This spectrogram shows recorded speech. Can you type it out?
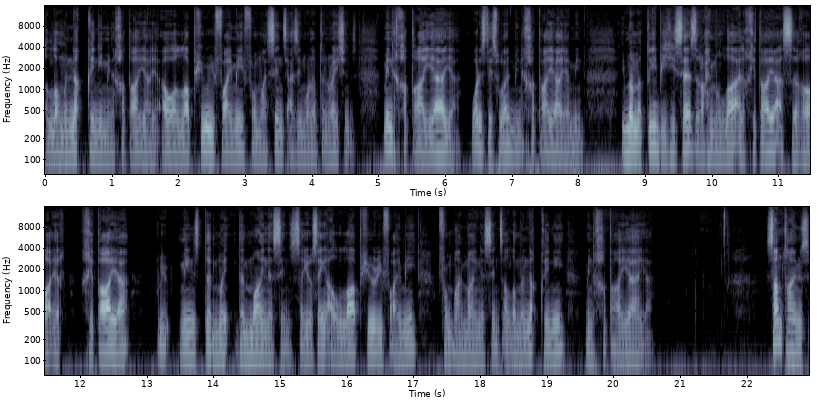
Allahumma naqqini min khatayaya. Oh Allah, purify me from my sins, as in one of the narrations. Min khatayaya. What is this word? Min khatayaya mean? Imam Atibi, he says, Rahimullah, al khitaya as saghair. Khitaya means the, the minor sins. So you're saying, Allah, purify me from my minor sins. Allahumma naqqini min khatayaya. Sometimes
